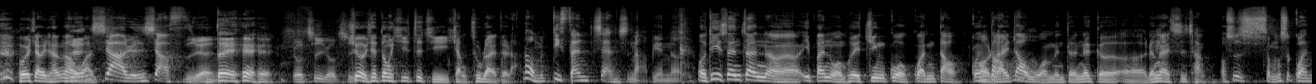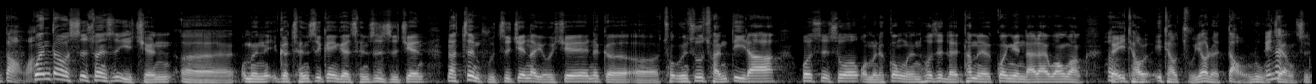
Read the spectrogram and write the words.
我想很好玩，人吓人吓死人，对，有趣有趣，就有些东西自己想出来的啦。那我们第三站是哪边呢？哦，第三站呢？呃，一般我们会经过官道，哦，来到我们的那个呃仁爱市场。哦，是什么是官道啊？官道是算是以前呃我们一个城市跟一个城市之间，那政府之间呢有一些那个呃传文书传递啦，或是说我们的公文或是人他们的官员来来往往的一条、嗯、一条主要的道路这样子。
